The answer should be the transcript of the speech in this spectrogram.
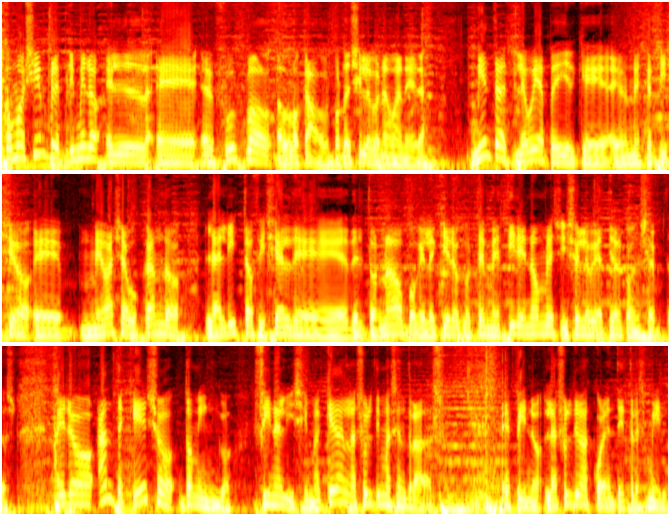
Como siempre, primero el, eh, el fútbol local, por decirlo de alguna manera. Mientras le voy a pedir que en un ejercicio eh, me vaya buscando la lista oficial de- del tornado porque le quiero que usted me tire nombres y yo le voy a tirar conceptos. Pero antes que eso, domingo, finalísima. Quedan las últimas entradas. Espino, las últimas 43.000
